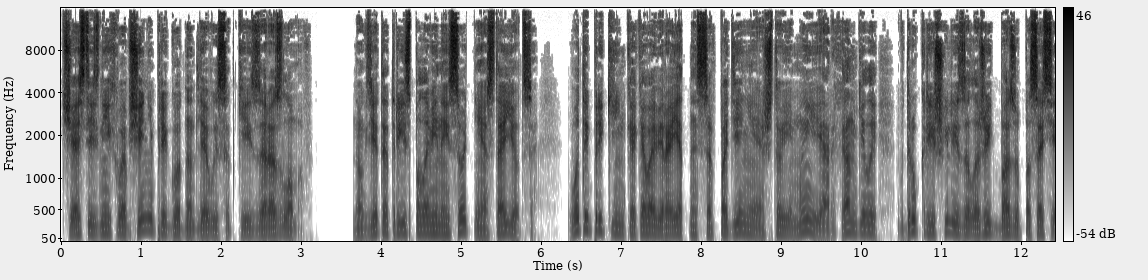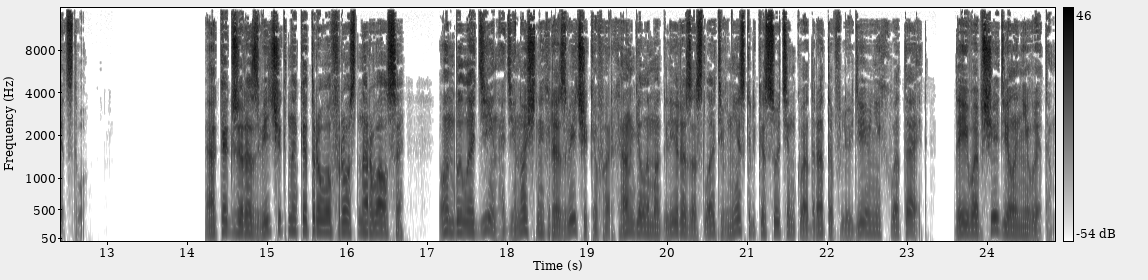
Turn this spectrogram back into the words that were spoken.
Часть из них вообще непригодна для высадки из-за разломов. Но где-то три с половиной сотни остается. Вот и прикинь, какова вероятность совпадения, что и мы, и архангелы вдруг решили заложить базу по соседству. А как же разведчик, на которого Фрост нарвался? Он был один, одиночных разведчиков архангелы могли разослать в несколько сотен квадратов людей у них хватает. Да и вообще дело не в этом.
